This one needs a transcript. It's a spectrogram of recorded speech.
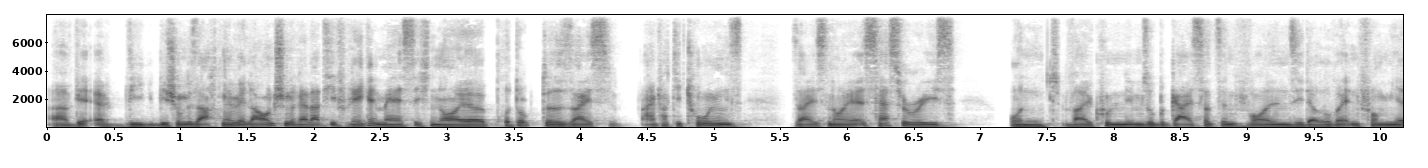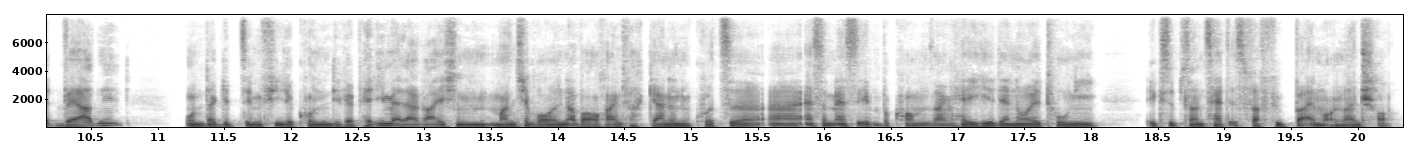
Äh, wir, äh, wie, wie schon gesagt, ne, wir launchen relativ regelmäßig neue Produkte, sei es einfach die Tonings, sei es neue Accessories. Und weil Kunden eben so begeistert sind, wollen sie darüber informiert werden. Und da gibt es eben viele Kunden, die wir per E-Mail erreichen. Manche wollen aber auch einfach gerne eine kurze äh, SMS eben bekommen, sagen, hey, hier der neue Tony XYZ ist verfügbar im Online-Shop.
